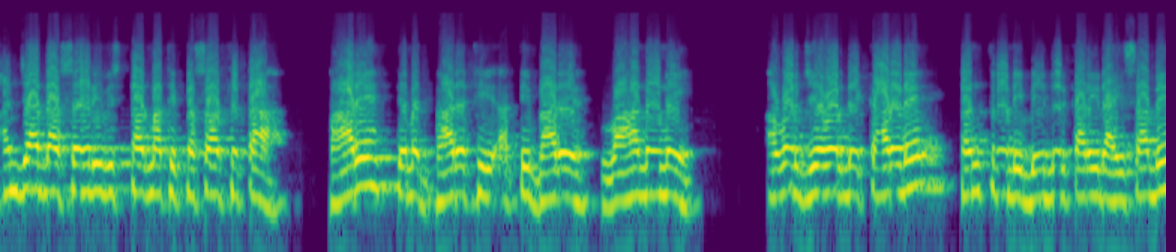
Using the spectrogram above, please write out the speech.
અંજારના શહેરી વિસ્તારમાંથી પસાર થતા ભારે તેમજ ભારેથી અતિ ભારે વાહનોની અવર જવરને કારણે તંત્રની બેદરકારીના હિસાબે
